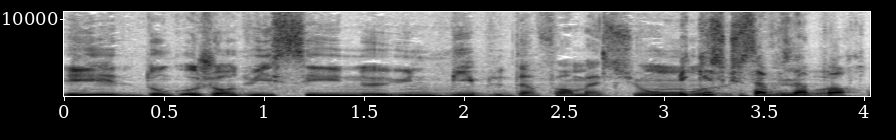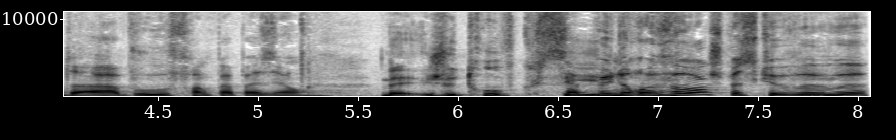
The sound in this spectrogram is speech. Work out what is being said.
Et donc aujourd'hui, c'est une, une, bible d'informations. Mais qu'est-ce que ça vous apporte à vous, Franck Papazian? Mais je trouve que c'est un peu une revanche parce que euh,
